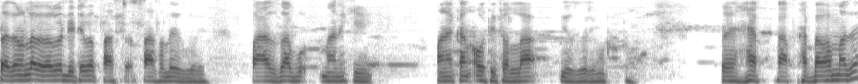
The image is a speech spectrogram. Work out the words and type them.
প্রেজেন্টলা ব্যবহার করি ডিটে বা পাঁচ পাঁচ হলে ইউজ করি পাঁচ বা মানে কি অনেকক্ষণ অতীতল্লা ইউজ করি মুক্ত তো হ্যাপ বাপ হ্যাপ বাপের মাঝে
